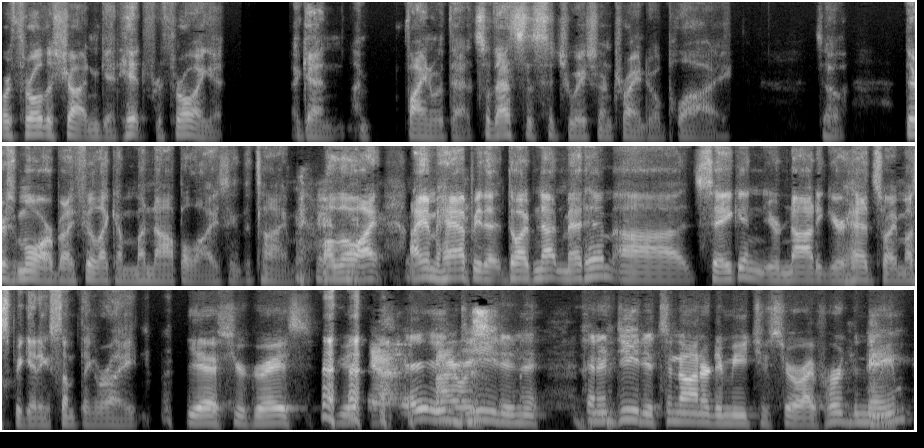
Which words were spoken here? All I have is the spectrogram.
or throw the shot and get hit for throwing it. Again, I'm fine with that. So that's the situation I'm trying to apply. So there's more, but I feel like I'm monopolizing the time. Although I, I am happy that though I've not met him, uh, Sagan, you're nodding your head, so I must be getting something right. Yes, Your Grace. yeah, indeed, was... and, and indeed, it's an honor to meet you, sir. I've heard the name.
